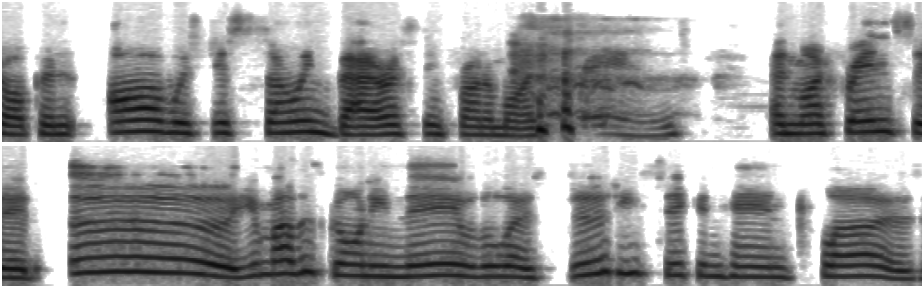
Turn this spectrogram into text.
shop, and I was just so embarrassed in front of my friend. and my friend said, "Oh, your mother's gone in there with all those dirty secondhand clothes."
